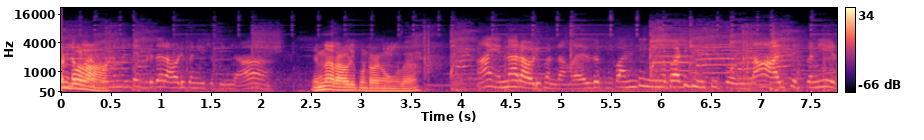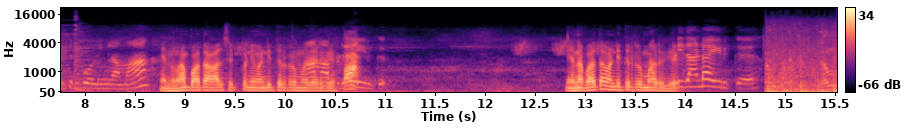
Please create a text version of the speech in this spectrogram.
பொண்ணுங்கள்ட்ட இப்படி தான் ராவடி பண்ணிட்டு இருப்பீங்களா? என்ன ராவடி பண்ணுறாங்க உங்களை? ஆ என்ன ராவடி பண்றாங்களா? இது வண்டி நீங்க பாட்டுக்கு நிறுத்திட்டு போவீங்களா ஆள் செட் பண்ணி எடுத்துட்டு போவீங்களாமா என்னெல்லாம் பார்த்தா ஆள் செட் பண்ணி வண்டி திருடுற மாதிரி ஆமா இருக்கு. அப்படிதான் இருக்கு. என்னை பார்த்தா வண்டி திருடுற மாதிரி இருக்கு. அப்படிதான்டா இருக்கு. நம்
